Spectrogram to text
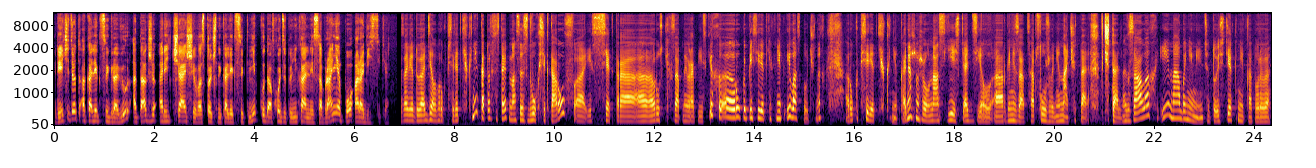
Речь идет о коллекции гравюр, а также о редчайшей восточной коллекции книг, куда входят уникальные собрания по арабистике. Заведую отделом рукописи редких книг, который состоит у нас из двух секторов. Э, из сектора э, русских западноевропейских э, рукописей редких книг и восточных рукописей редких книг. Конечно же, у нас есть отдел организации обслуживания на чита... в читальных залах и на абонементе. То есть тех книг, которые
